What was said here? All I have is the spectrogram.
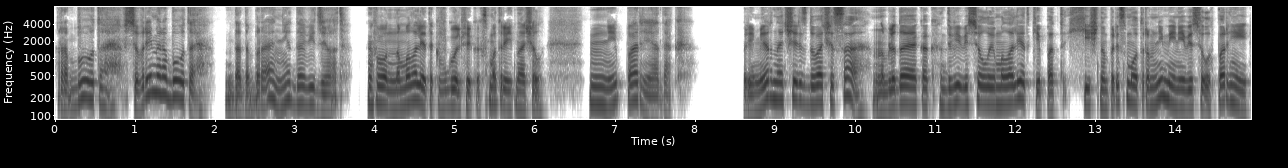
Работа, все время работа. До добра не доведет. Вон, на малолеток в гольфе как смотреть начал. Непорядок. Примерно через два часа, наблюдая, как две веселые малолетки под хищным присмотром не менее веселых парней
